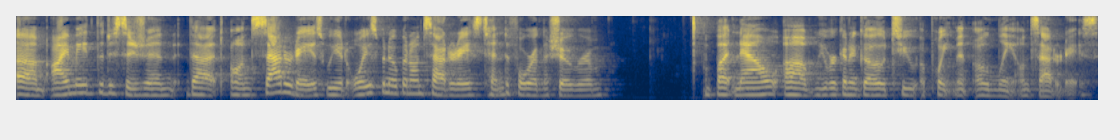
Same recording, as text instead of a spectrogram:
Um, I made the decision that on Saturdays, we had always been open on Saturdays, 10 to 4 in the showroom. But now uh, we were going to go to appointment only on Saturdays.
